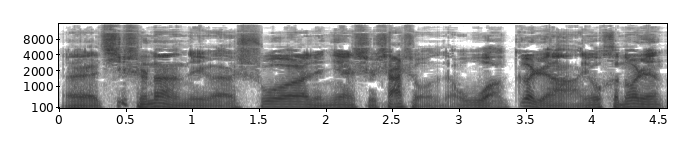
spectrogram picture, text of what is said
呃，其实呢，那个说人家是杀手，我个人啊，有很多人。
